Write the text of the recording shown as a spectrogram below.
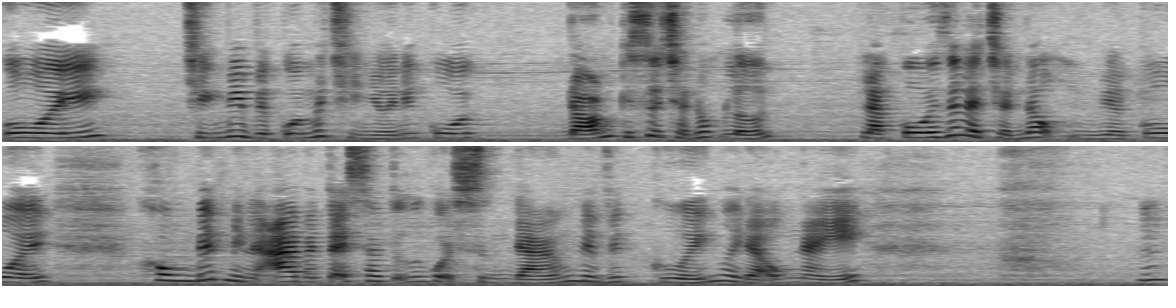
cô ấy chính vì việc cô ấy mất trí nhớ nên cô ấy đón cái sự chấn động lớn là cô ấy rất là chấn động vì cô ấy không biết mình là ai và tại sao tự dưng gọi xứng đáng về việc cưới người đàn ông này ấy. Ừ.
